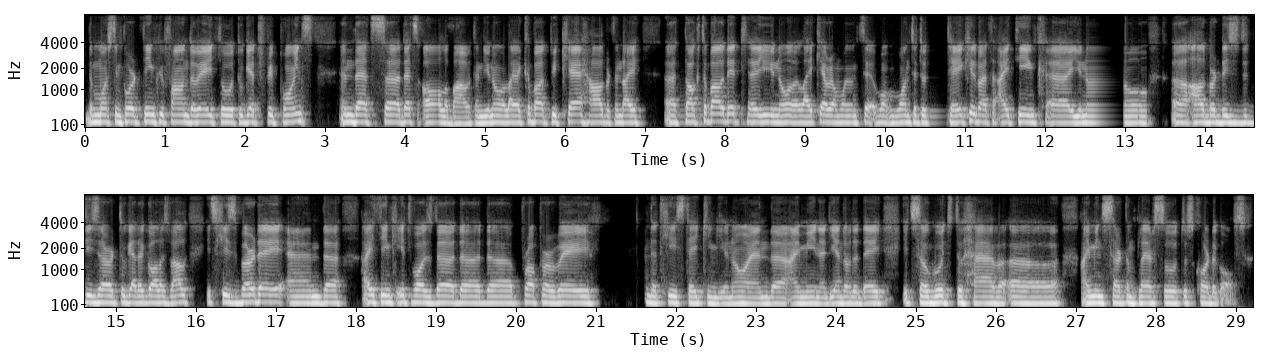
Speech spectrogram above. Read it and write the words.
the most important thing we found a way to to get three points and that's uh, that's all about. And you know, like about PK, Albert and I uh, talked about it. Uh, you know, like everyone wanted wanted to take it, but I think uh, you know. Uh, Albert deserved to get a goal as well. It's his birthday, and uh, I think it was the, the the proper way that he's taking you know and uh, i mean at the end of the day it's so good to have uh, i mean certain players to, to score the goals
